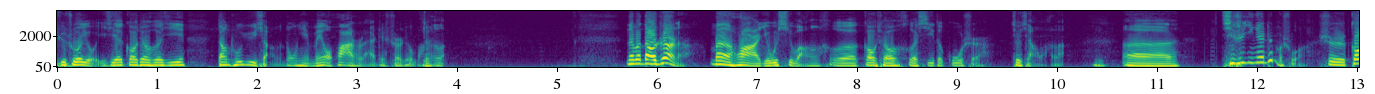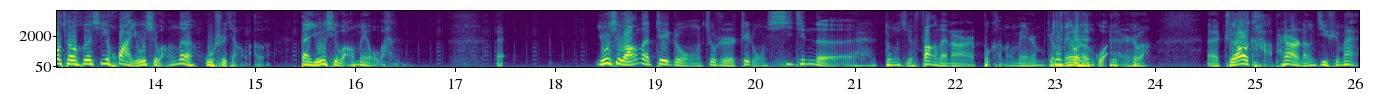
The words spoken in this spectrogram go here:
据说有一些高桥和希当初预想的东西没有画出来，这事儿就完了。那么到这儿呢，漫画《游戏王》和高桥和希的故事就讲完了。呃，其实应该这么说，是高桥和希画《游戏王》的故事讲完了，但《游戏王》没有完。哎，《游戏王》呢，这种就是这种吸金的东西放在那儿，不可能没人就没有人管，是吧？呃，只要卡片能继续卖，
